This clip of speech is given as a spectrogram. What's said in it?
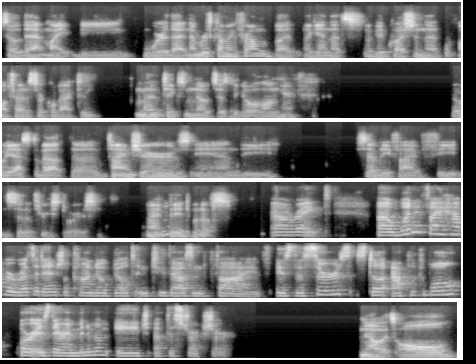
so that might be where that number is coming from. But again, that's a good question that I'll try to circle back to. I'm going to take some notes as we go along here. So we asked about the timeshares and the 75 feet instead of three stories. All right, mm -hmm. Paige, what else? All right. Uh, what if I have a residential condo built in 2005? Is the SIRS still applicable or is there a minimum age of the structure? No, it's all,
